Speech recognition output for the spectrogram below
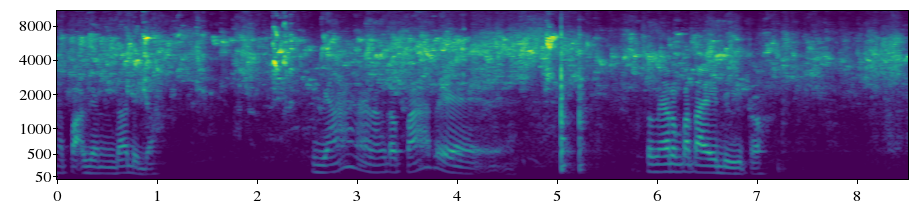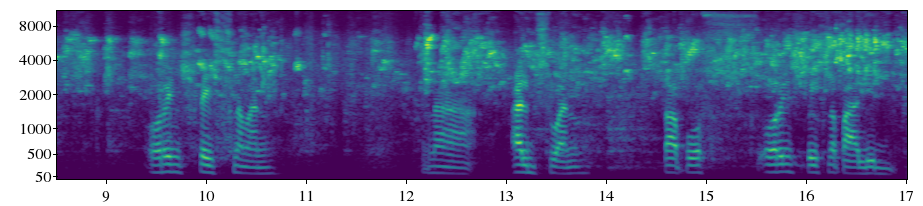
Napakaganda, di ba? Yan, ang kapares. So, meron pa tayo dito. Orange face naman. Na Albs 1. Tapos, orange face na palid.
